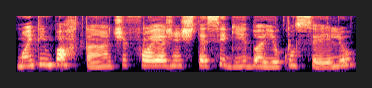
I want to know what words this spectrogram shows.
muito importante foi a gente ter seguido aí o conselho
